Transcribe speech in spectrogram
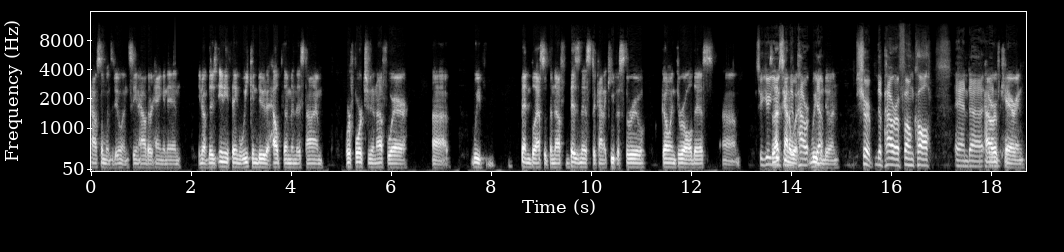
how someone's doing, seeing how they're hanging in. You know, if there's anything we can do to help them in this time, we're fortunate enough where uh, we've been blessed with enough business to kind of keep us through going through all this. Um, so you're so that's kind of what power, we've yep. been doing. Sure, the power of phone call and uh, power and, of caring.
